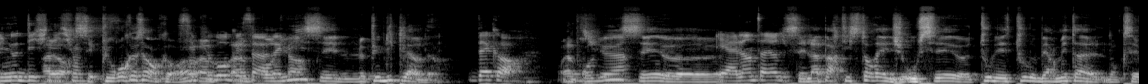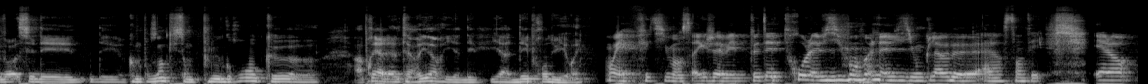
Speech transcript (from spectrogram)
une autre définition? C'est plus gros que ça encore. C'est hein. plus gros que un ça. Un produit, c'est le public cloud. D'accord. Un produit, c'est euh, Et à l'intérieur du c'est la partie storage ou c'est euh, tout les tout le bare metal. Donc c'est c'est des, des composants qui sont plus gros que euh, après à l'intérieur il y a des il y a des produits oui. Ouais, effectivement, c'est vrai que j'avais peut-être trop la vision, la vision cloud à l'instant T. Et alors,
